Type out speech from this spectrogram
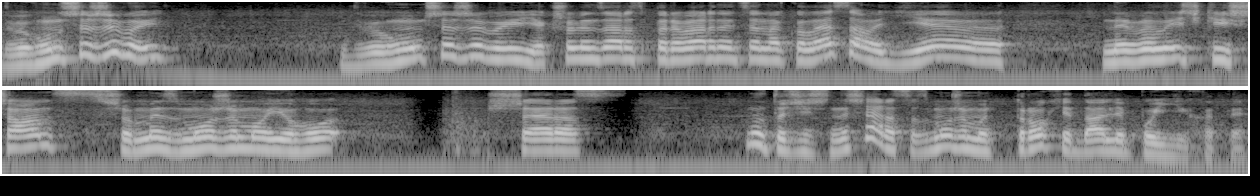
Двигун ще живий. Двигун ще живий. Якщо він зараз перевернеться на колеса, є е, невеличкий шанс, що ми зможемо його ще раз. Ну, точніше, не ще раз, а зможемо трохи далі поїхати.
